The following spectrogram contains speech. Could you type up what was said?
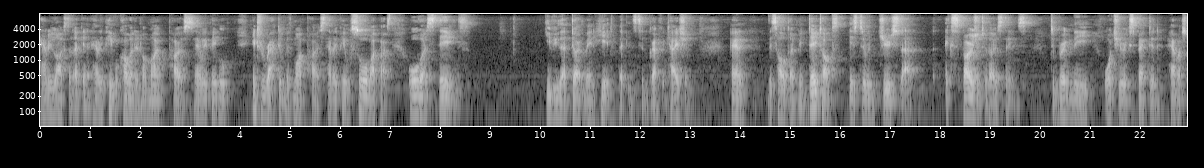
How many likes did I get? How many people commented on my posts? How many people interacted with my post? How many people saw my post? All those things give you that dopamine hit, that instant gratification. And this whole dopamine detox is to reduce that exposure to those things, to bring the what you expected, how much,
